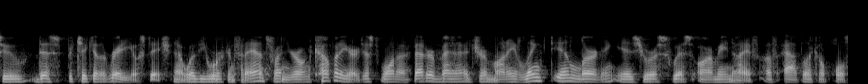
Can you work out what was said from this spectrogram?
to this particular radio station. Now, whether you work in finance, run your own company, or just want to better manage your money, LinkedIn Learning is your Swiss Army knife of applicable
